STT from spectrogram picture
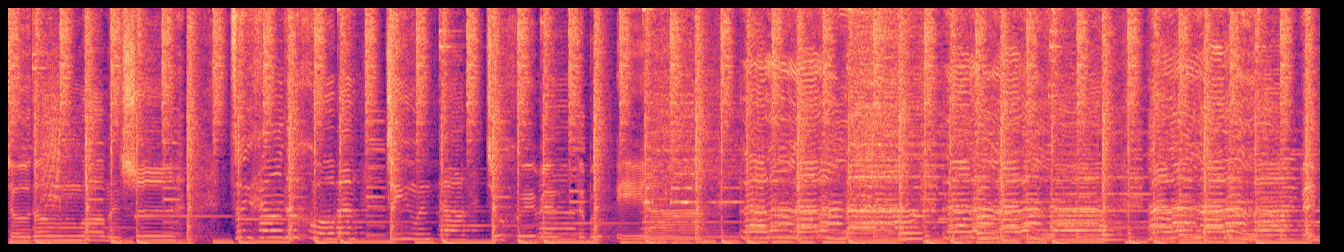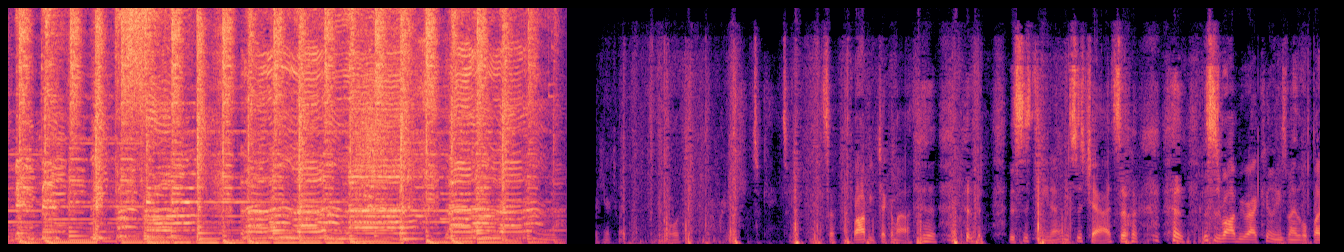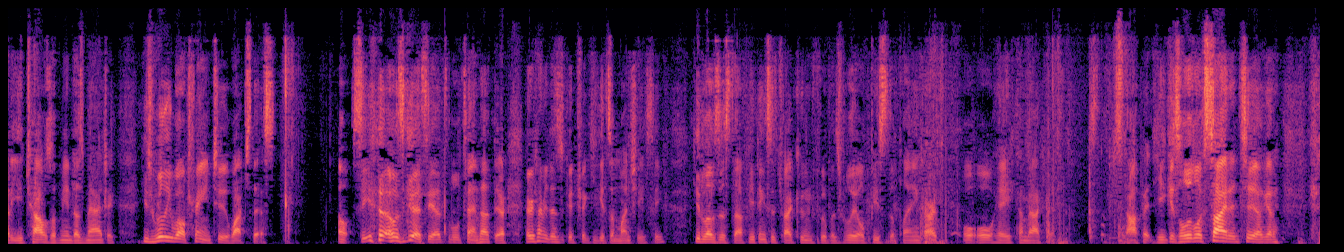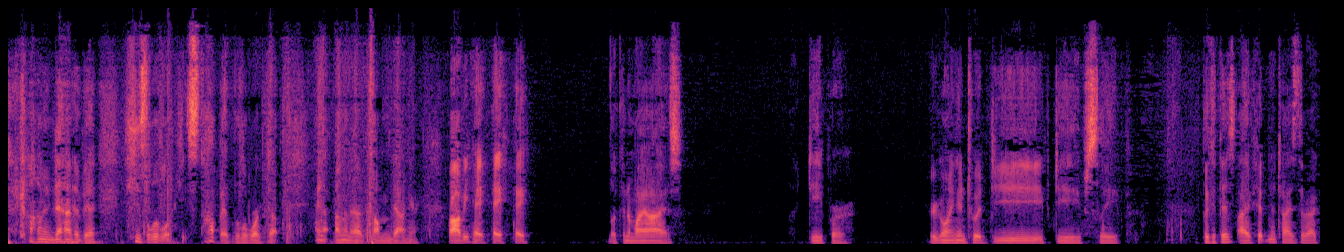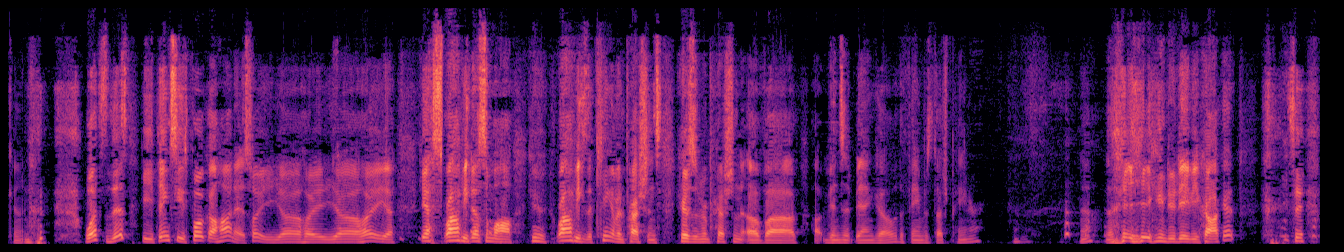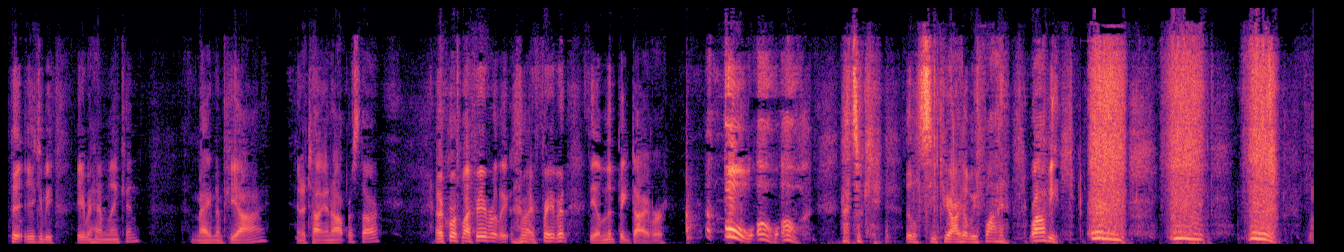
秋冬，我们是最好的伙伴。亲吻它，就会变得不一样。啦啦啦啦啦，啦啦啦啦啦，啦啦啦啦啦，bam bam bam，leap frog。啦啦啦啦啦，啦啦啦啦啦。Here, come on. So Robbie, check him out. this is Tina, this is Chad. So this is Robbie Raccoon. He's my little buddy. He travels with me and does magic. He's really well trained too. Watch this. Oh, see, that was good. See, that's a little tent out there. Every time he does a good trick, he gets a munchie. See, he loves this stuff. He thinks it's raccoon food, but it's really old pieces of playing cards. Oh, oh, hey, come back. Stop it. He gets a little excited too. I gotta, gotta calm him down a bit. He's a little, he, stop it, a little worked up. And I'm gonna calm him down here. Robbie, hey, hey, hey, look into my eyes. Deeper. You're going into a deep, deep sleep. Look at this. I've hypnotized the raccoon. What's this? He thinks he's Pocahontas. Hey-ya, hey-ya, hey-ya. Yes, Robbie does them all. Here, Robbie's the king of impressions. Here's an impression of uh, uh, Vincent van Gogh, the famous Dutch painter. Yeah? you can do Davy Crockett. you can be Abraham Lincoln, Magnum PI, an Italian opera star. And of course, my favorite, my favorite, the Olympic diver. Oh, oh, oh, that's okay. Little CPR, he'll be fine. Robbie.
